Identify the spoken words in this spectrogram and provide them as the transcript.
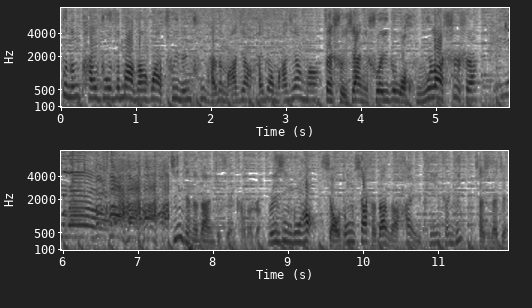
不能拍桌子骂脏话催人出牌的麻将还叫麻将吗？在水下你说一个我糊了试试，糊了。今天的蛋就先扯到这儿。微信公号小东瞎扯淡的汉语拼音全拼，下期再见。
